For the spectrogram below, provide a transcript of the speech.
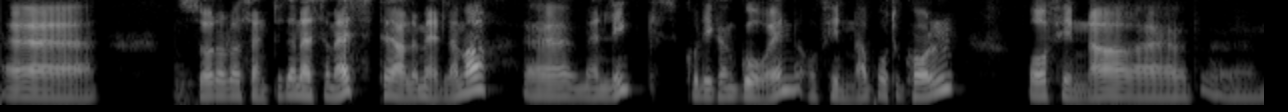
Eh, så det blir sendt ut en SMS til alle medlemmer eh, med en link hvor de kan gå inn og finne protokollen og finne eh, eh,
